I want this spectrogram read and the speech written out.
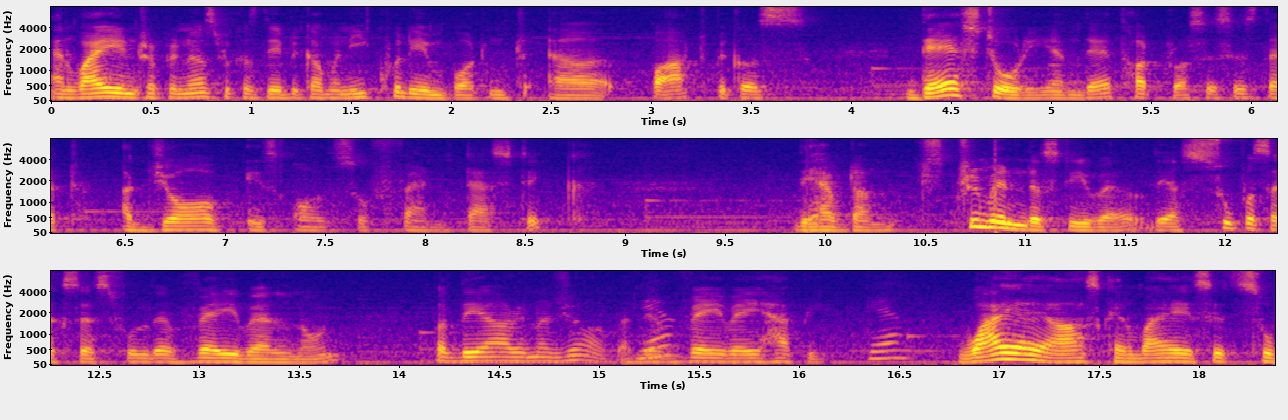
And why entrepreneurs? Because they become an equally important uh, part because their story and their thought process is that a job is also fantastic. They have done tremendously well. They are super successful. They're very well known, but they are in a job and yeah. they're very, very happy. Yeah. Why I ask and why is it so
